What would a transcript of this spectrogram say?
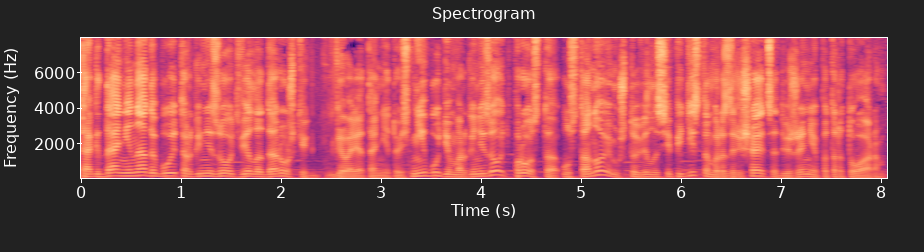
Тогда не надо будет организовывать велодорожки, говорят они. То есть не будем организовывать, просто установим, что велосипедистам разрешается движение по тротуарам.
